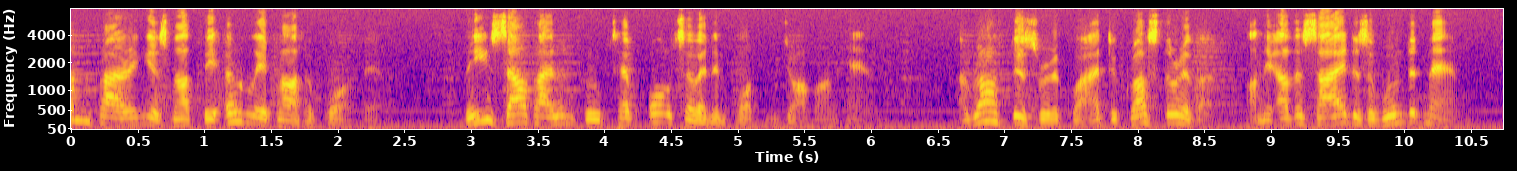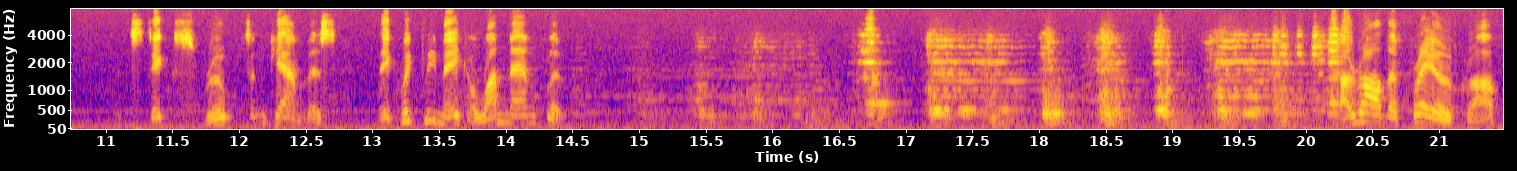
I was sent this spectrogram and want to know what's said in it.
gun firing is not the only part of warfare. These South Island troops have also an important job on hand. A raft is required to cross the river. On the other side is a wounded man. With sticks, ropes, and canvas, they quickly make a one man float. A rather frail craft,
